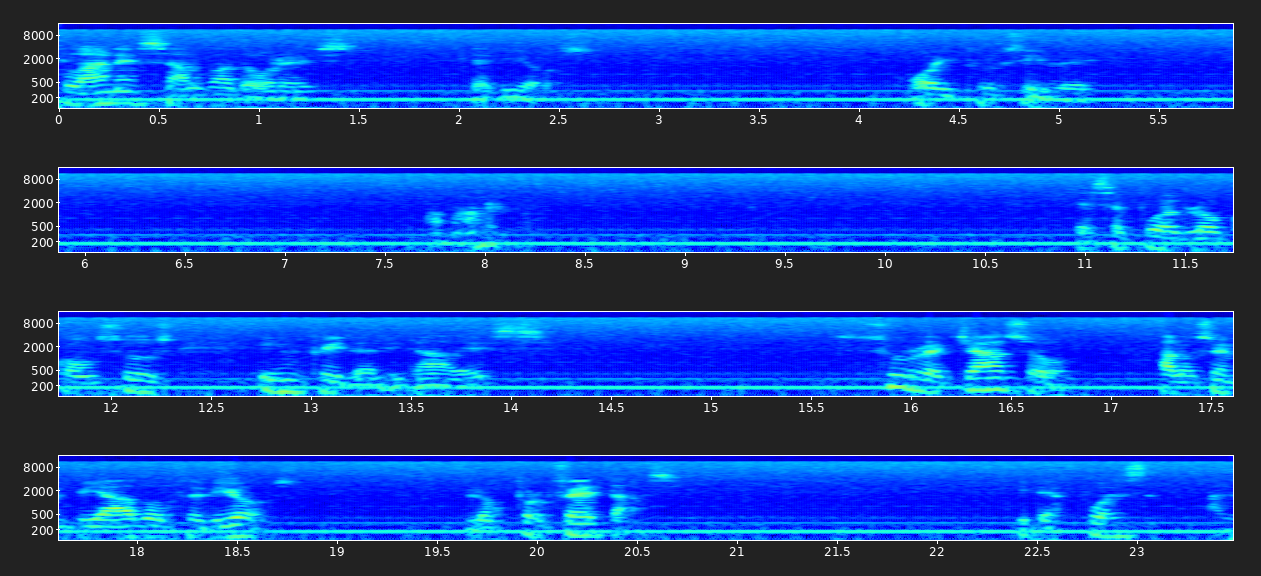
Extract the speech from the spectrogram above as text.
planes salvadores de Dios o inclusive amarlo. Ese pueblo con sus infidelidades, su rechazo a los enviados de Dios, los profetas, y después al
